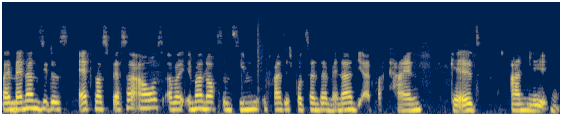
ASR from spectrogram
Bei Männern sieht es etwas besser aus, aber immer noch sind 37 Prozent der Männer, die einfach kein Geld anlegen.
